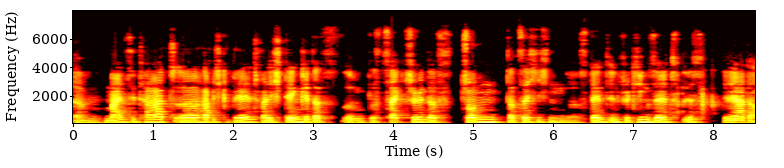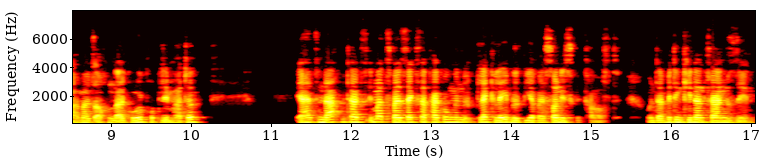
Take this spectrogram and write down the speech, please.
Ähm, mein Zitat äh, habe ich gewählt, weil ich denke, dass ähm, das zeigt schön, dass John tatsächlich ein äh, Stand-in für King selbst ist, der ja damals auch ein Alkoholproblem hatte. Er hatte nachmittags immer zwei Sechserpackungen Black Label Bier bei Sonnys gekauft und dann mit den Kindern ferngesehen.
